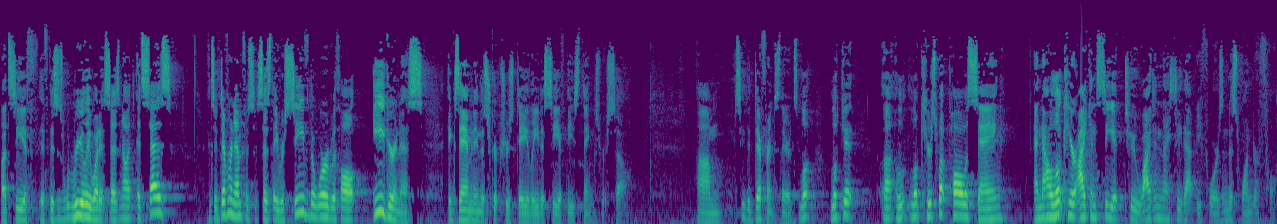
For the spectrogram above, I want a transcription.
let's see if, if this is really what it says. No, it, it says it's a different emphasis. It says they received the word with all eagerness, examining the scriptures daily to see if these things were so. Um, see the difference there. It's look, look at, uh, look. Here's what Paul was saying, and now look here. I can see it too. Why didn't I see that before? Isn't this wonderful?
